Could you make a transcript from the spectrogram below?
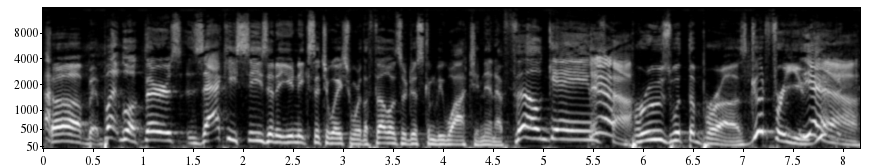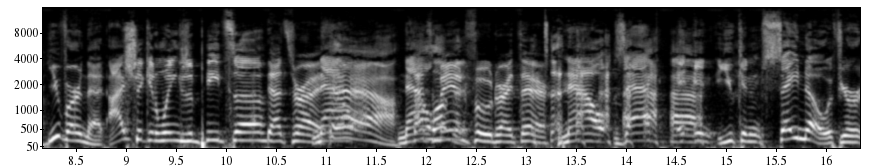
Uh, but, but look, there's Zachy sees in a unique situation where the fellas are just going to be watching NFL games. Yeah. Bruise with the bras. Good for you. Yeah. You, have earned that. I Chicken wings and pizza. That's right. now. Yeah. Now, That's man food right there. now, Zach, and, and you can say no if you're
